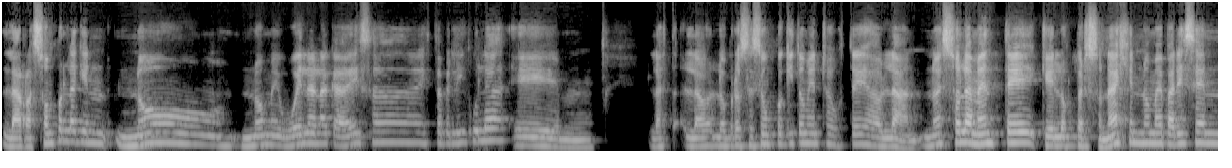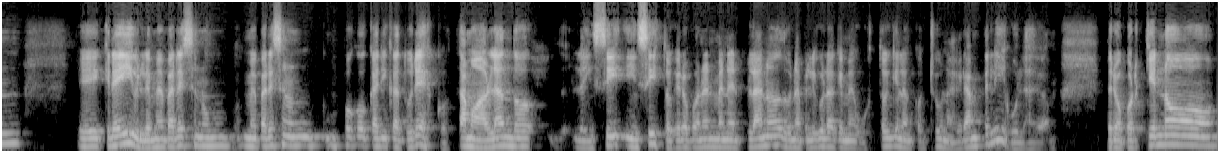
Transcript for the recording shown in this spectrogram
la razón por la que no, no me vuela la cabeza esta película, eh, lo procesé un poquito mientras ustedes hablaban. No es solamente que los personajes no me parecen eh, creíbles, me parecen, un, me parecen un, poco caricaturescos. Estamos hablando, le insisto, quiero ponerme en el plano de una película que me gustó y que la encontré una gran película, Pero ¿por qué no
